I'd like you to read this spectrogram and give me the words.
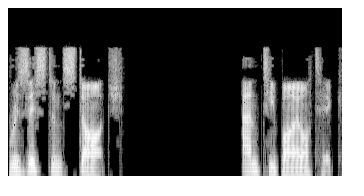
Resistant starch Antibiotic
